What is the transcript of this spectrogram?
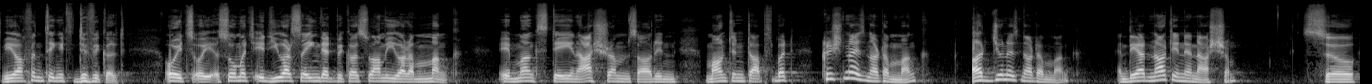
We often think it's difficult. Oh, it's oh, so much. It, you are saying that because Swami, you are a monk. A monk stay in ashrams or in mountain tops. But Krishna is not a monk. Arjuna is not a monk, and they are not in an ashram. So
